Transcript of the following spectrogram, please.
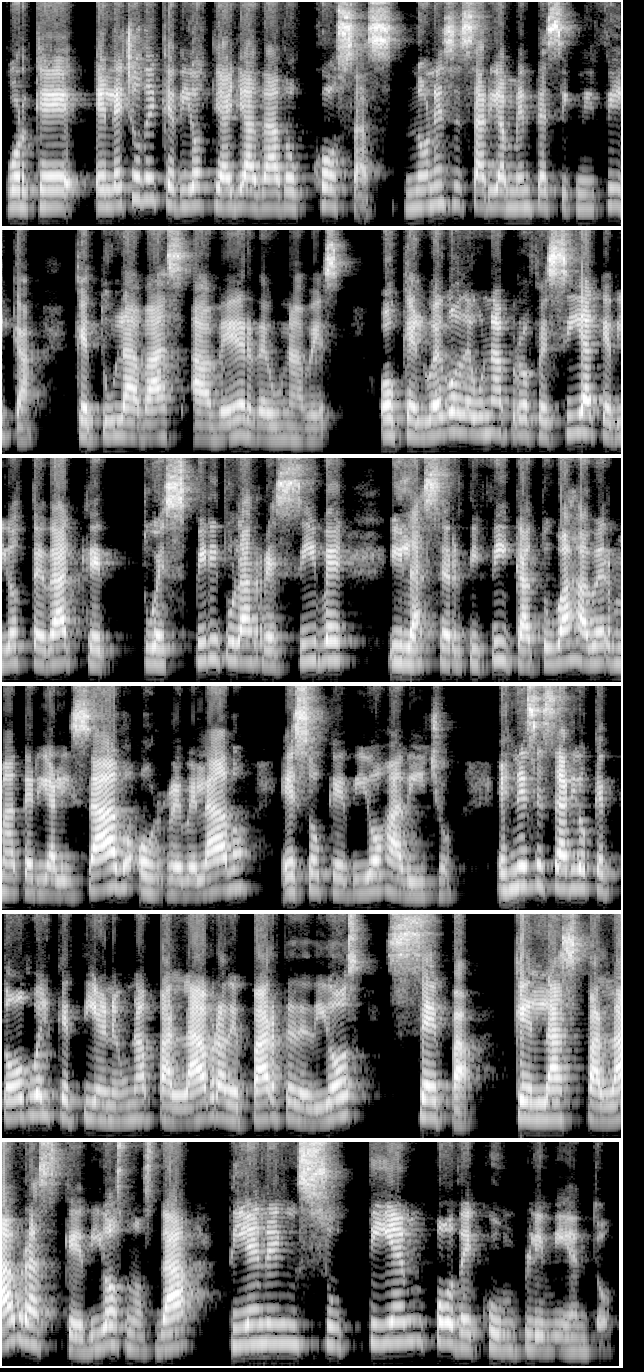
Porque el hecho de que Dios te haya dado cosas no necesariamente significa que tú la vas a ver de una vez o que luego de una profecía que Dios te da que tu espíritu la recibe y la certifica, tú vas a ver materializado o revelado eso que Dios ha dicho. Es necesario que todo el que tiene una palabra de parte de Dios sepa que las palabras que Dios nos da tienen su tiempo de cumplimiento.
